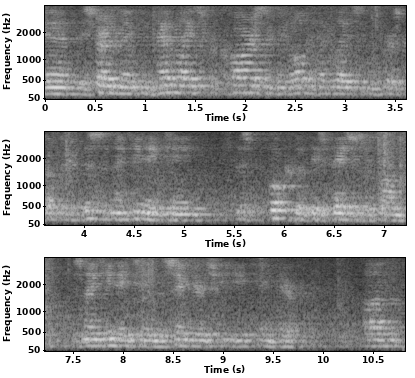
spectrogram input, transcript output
And they started making headlights for cars, they made all the headlights in the first couple of years. This is 1918. This book that these pages are from is 1918, the same year GE came here. Um,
